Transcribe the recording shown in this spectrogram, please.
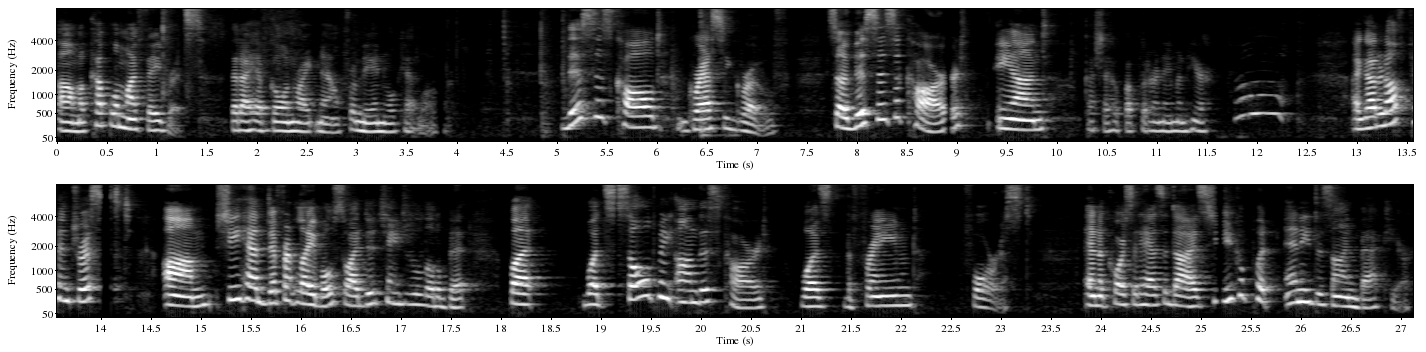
um, a couple of my favorites that I have going right now from the annual catalog. This is called Grassy Grove. So this is a card and gosh, I hope I put her name in here. I got it off Pinterest. Um, she had different labels, so I did change it a little bit. But what sold me on this card was the framed forest. And of course it has a die, So you could put any design back here.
